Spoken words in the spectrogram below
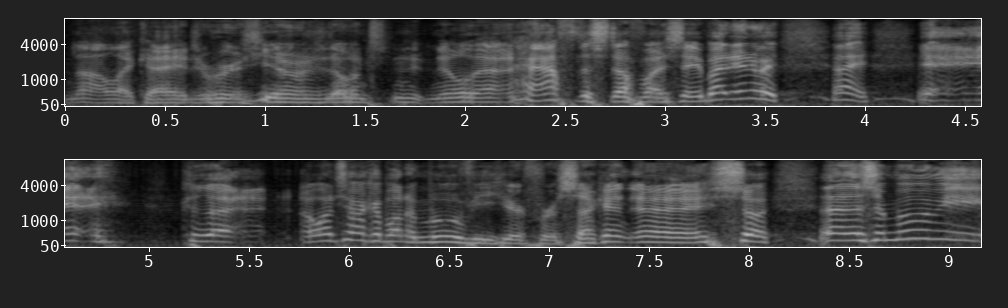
not like I you know don't know that half the stuff I say, but anyway, I, because I, I want to talk about a movie here for a second. Uh, so uh, there's a movie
